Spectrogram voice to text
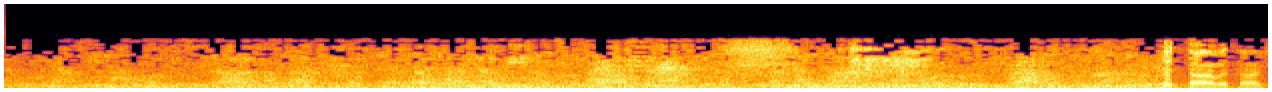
එත්තාවතාච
